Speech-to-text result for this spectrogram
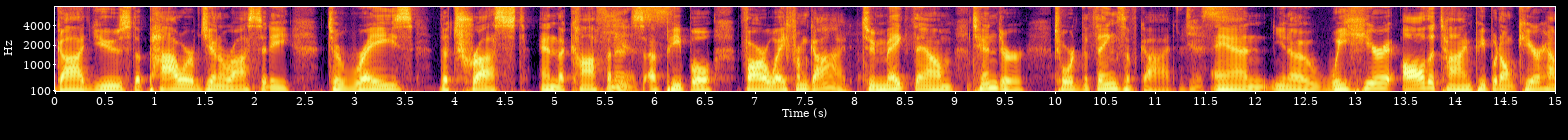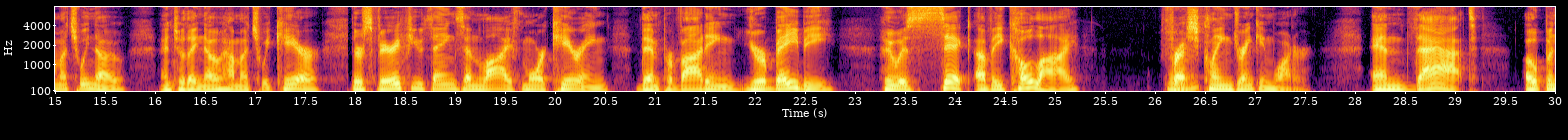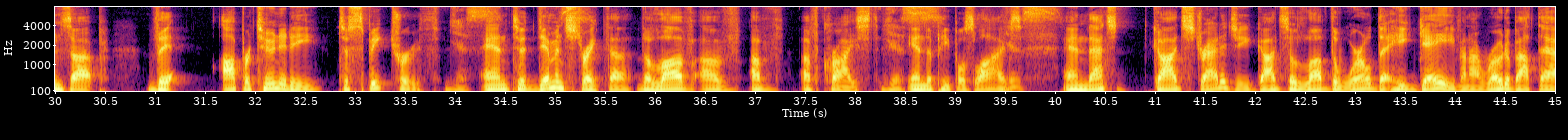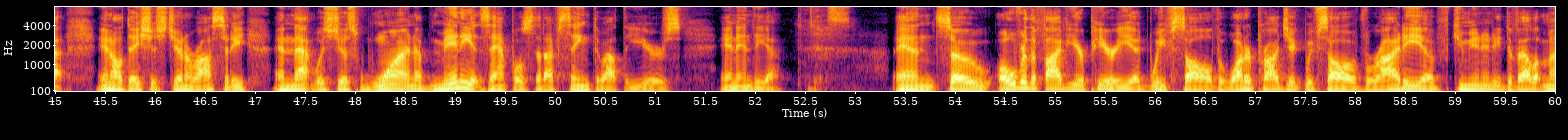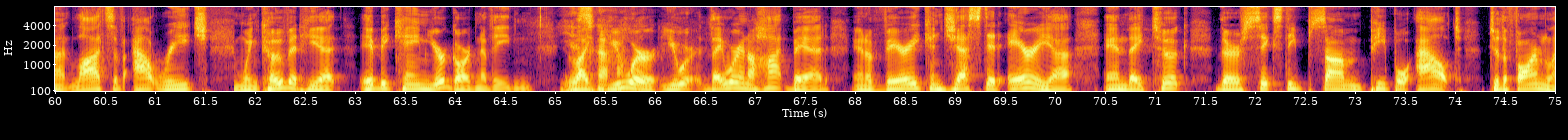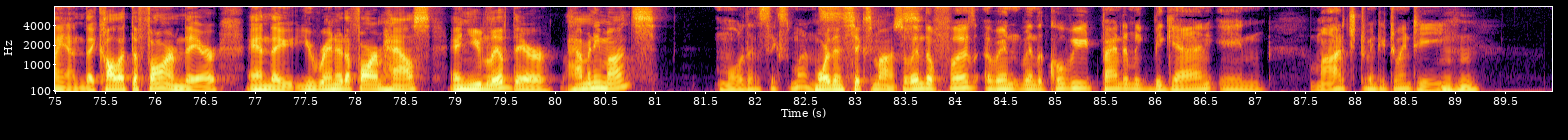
God use the power of generosity to raise the trust and the confidence Yes. of people far away from God, to make them tender toward the things of God. Yes. And, you know, we hear it all the time. People don't care how much we know until they know how much we care. There's very few things in life more caring than providing your baby who is sick of E. coli fresh, mm-hmm. clean drinking water. And that opens up the opportunity to speak truth yes and to demonstrate the, the love of, of, of Christ Yes. the people's lives. Yes. And that's God's strategy. God so loved the world that he gave. And I wrote about that in Audacious Generosity. And that was just one of many examples that I've seen throughout the years in India. yes And so over the five year period, we've saw the water project, we've saw a variety of community development, lots of outreach. When COVID hit, it became your Garden of Eden. Yes. Like you were, you were, they were in a hotbed in a very congested area, and they took their 60 some people out to the farmland. They call it the farm there. And they, you rented a farmhouse and you lived there how many months? more than six months More than six months. So when the first when when the COVID pandemic began in March 2020, Mm-hmm.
